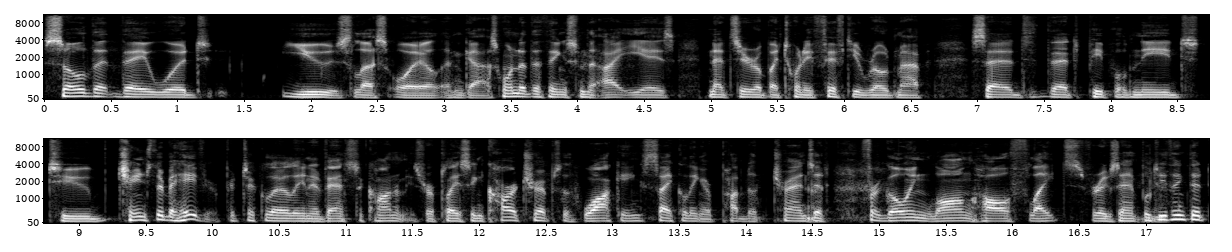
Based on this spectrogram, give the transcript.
so that they would use less oil and gas. One of the things from the IEA's net zero by 2050 roadmap said that people need to change their behavior, particularly in advanced economies, replacing car trips with walking, cycling, or public transit, yeah. forgoing long haul flights, for example. Yeah. Do you think that,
